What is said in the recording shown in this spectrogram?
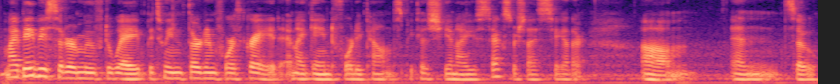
my babysitter moved away between third and fourth grade, and I gained forty pounds because she and I used to exercise together, um, and so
